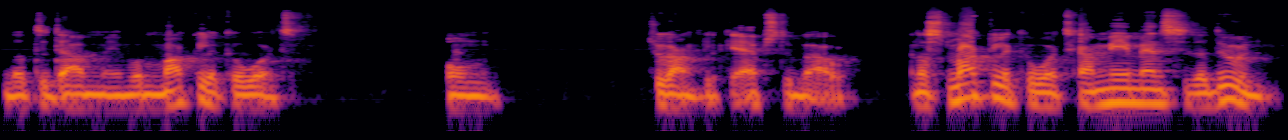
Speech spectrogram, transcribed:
En dat het daarmee wat makkelijker wordt om toegankelijke apps te bouwen. En als het makkelijker wordt, gaan meer mensen dat doen.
